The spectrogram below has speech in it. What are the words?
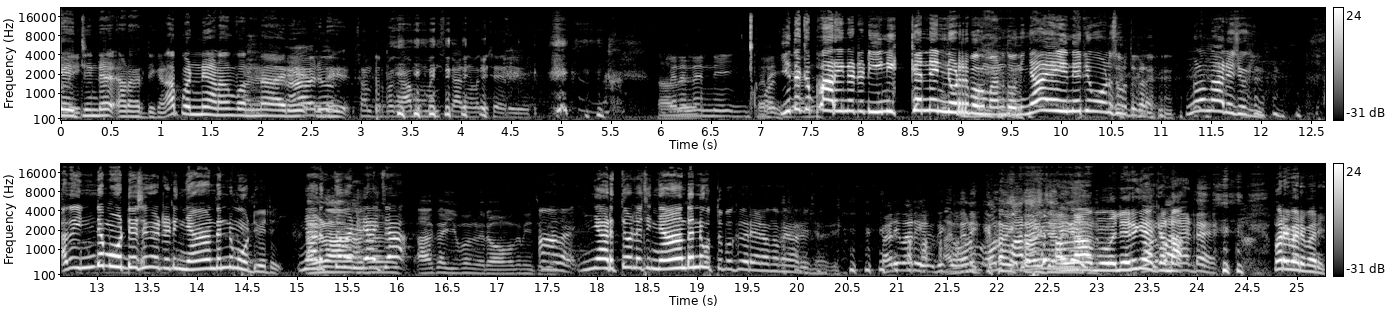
ഗേറ്റിന്റെ അടങ്ങത്തിക്കാണ് ആ പെണ്ണ് കാണാൻ വന്ന ഒരു ഇതൊക്കെ പറയുന്നിട്ട് എനിക്കെന്നെ എന്നോടൊരു ബഹുമാനം തോന്നി. ഞാൻ എഴുന്നേറ്റ് പോണ സുഹൃത്തുക്കളെ. നിങ്ങളൊന്നും ആലോചിച്ച് നോക്കി. അത് എന്റെ മോട്ടിവേഷൻ കേട്ടിട്ട് ഞാൻ തന്നെ മോട്ടിവേറ്റ് ആയി. ഞാൻ അടുത്ത വെള്ളിയാഴ്ച അതെ ഇനി അടുത്ത വെള്ളിയാഴ്ച ഞാൻ തന്നെ കുത്തുമ്പോ കയറിയാലോന്ന് മൂല്യര് കേക്കണ്ട പറി പറി പറി.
